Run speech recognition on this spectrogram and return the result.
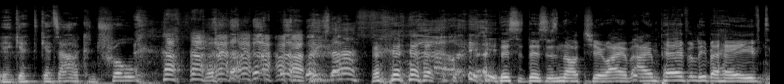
uh, get, gets out of control. Who's that? this is this is not true. I am I am perfectly behaved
